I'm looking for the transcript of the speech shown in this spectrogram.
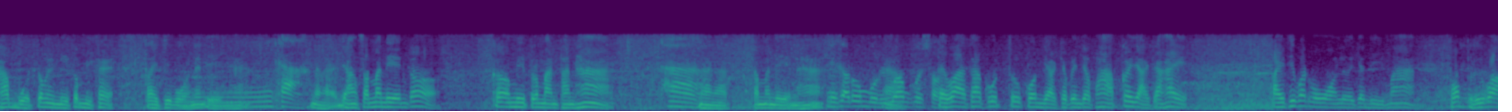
ค่าบวชก็ไม่มีก็มีแค่ไตรจีวรนั่นเองนะฮะมค่ะนะอย่างสามเณรก็ก็มีประมาณพันห้าค่ะนะนะสามเณรนะฮะนี่ก็ร่วมบุญร่วมกุศลแต่ว่าถ้าคุณทุกคนอยากจะเป็นเจ้าภาพก็อยากจะให้ไปที่วัดบวรเลยจะดีมาก เพราะถือว่า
